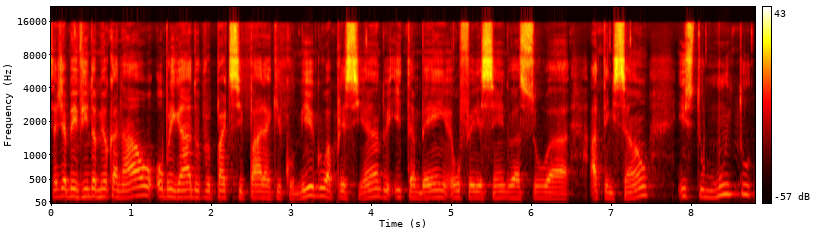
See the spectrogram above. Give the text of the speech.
Seja bem-vindo ao meu canal, obrigado por participar aqui comigo, apreciando e também oferecendo a sua atenção. Isto muito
